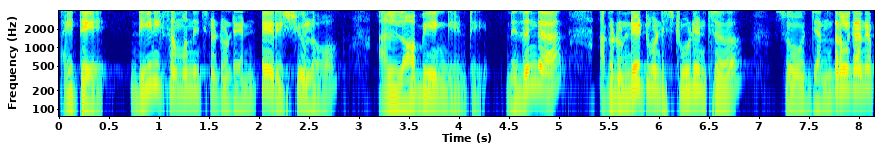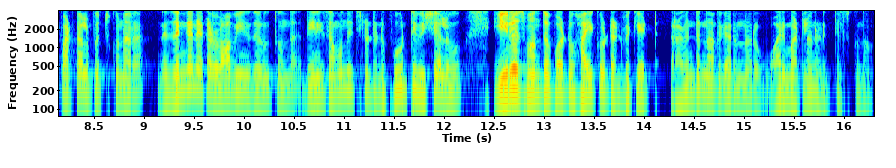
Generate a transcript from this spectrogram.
అయితే దీనికి సంబంధించినటువంటి ఎంటైర్ ఇష్యూలో ఆ లాబియింగ్ ఏంటి? నిజంగా అక్కడ ఉండేటువంటి స్టూడెంట్స్ సో జనరల్గానే పట్టాలు పుచ్చుకున్నారా? నిజంగానే అక్కడ లాబియింగ్ జరుగుతుందా? దీనికి సంబంధించినటువంటి పూర్తి విషయాలు ఈరోజు మనతో పాటు హైకోర్టు అడ్వకేట్ రవీంద్రనాథ్ గారు ఉన్నారు. వారి మాటలో అడిగి తెలుసుకుందాం.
